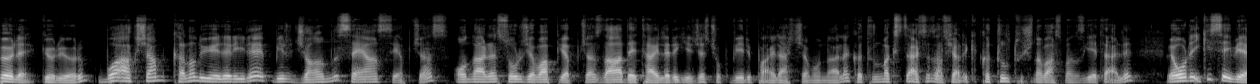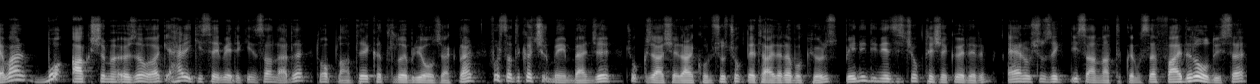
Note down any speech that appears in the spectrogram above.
böyle görüyorum. Bu akşam kanal üyeleriyle bir canlı seans yapacağız. Onlarla soru cevap yapacağız. Daha detaylara gireceğiz. Çok veri paylaşacağım onlarla. Katılmak isterseniz aşağıdaki katıl tuşuna basmanız yeterli. Ve orada iki seviye var. Bu akşama özel olarak her iki seviyedeki insanlar da toplantıya katılabiliyor olacaklar. Fırsatı kaçırmayın bence. Çok güzel şeyler konuşuyoruz. Çok detaylara bakıyoruz. Beni dinlediğiniz için çok teşekkür ederim. Eğer hoşunuza gittiyse anlattıklarım size faydalı olduysa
